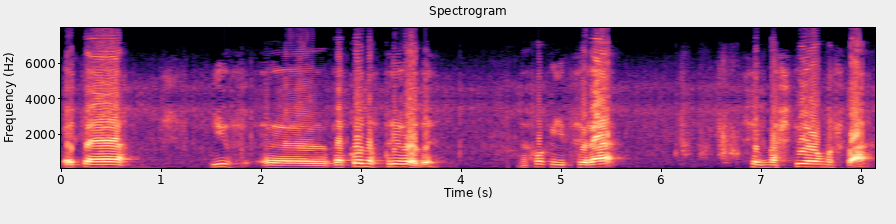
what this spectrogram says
это из э, законов природы. Нахока и цира Шельмаштира Мушпа.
